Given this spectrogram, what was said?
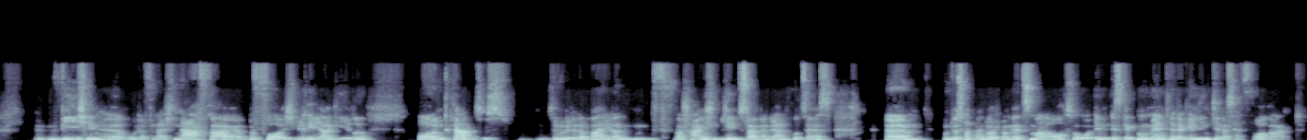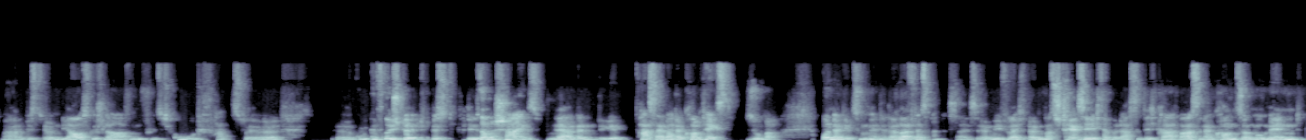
wie ich hinhöre oder vielleicht nachfrage, bevor ich reagiere. Und klar, das ist, sind wir wieder dabei, ja, wahrscheinlich ein lebenslanger Lernprozess. Ähm, und das hat man, glaube ich, beim letzten Mal auch so. In, es gibt Momente, da gelingt dir das hervorragend. Ja, du bist irgendwie ausgeschlafen, fühlt sich gut, hat äh, gut gefrühstückt, bis die Sonne scheint, ja, dann passt einfach der Kontext, super. Und dann gibt es Momente, da läuft das anders. Da ist irgendwie vielleicht irgendwas stressig, da belastet dich gerade was und dann kommt so ein Moment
